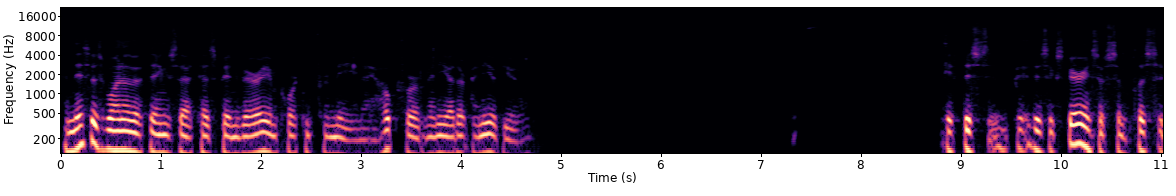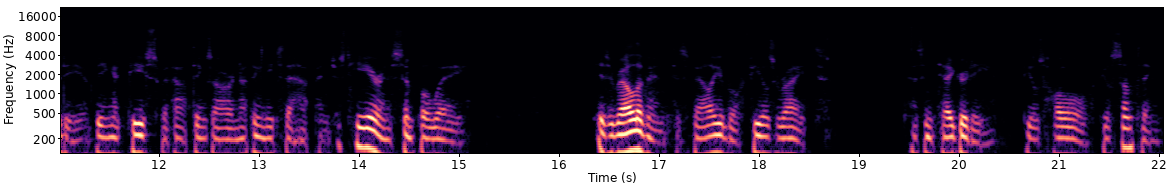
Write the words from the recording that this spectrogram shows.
And this is one of the things that has been very important for me, and I hope for many other many of you. If this this experience of simplicity, of being at peace with how things are, nothing needs to happen, just here in a simple way, is relevant, is valuable, feels right, has integrity, feels whole, feels something.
